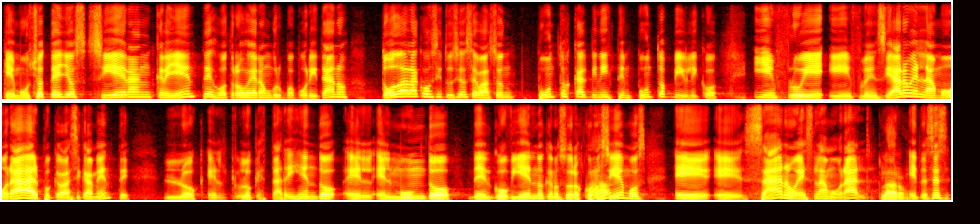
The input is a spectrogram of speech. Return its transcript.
que muchos de ellos sí eran creyentes, otros eran un grupo puritano. Toda la constitución se basó en puntos calvinistas, en puntos bíblicos, y, influye- y influenciaron en la moral, porque básicamente lo, el- lo que está rigiendo el, el mundo del gobierno que nosotros conocemos eh, eh, sano es la moral. Claro. Entonces,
